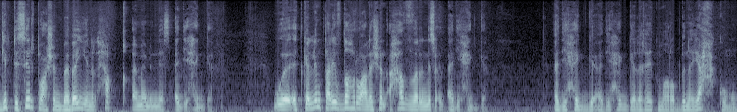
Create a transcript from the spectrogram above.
جبت سيرته عشان ببين الحق امام الناس ادي حجة. واتكلمت عليه في ظهره علشان احذر الناس ادي حجة. ادي حجة ادي حجة لغاية ما ربنا يحكم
